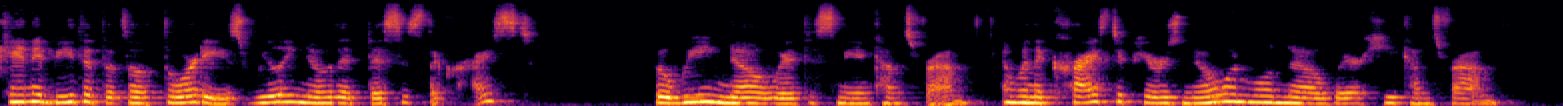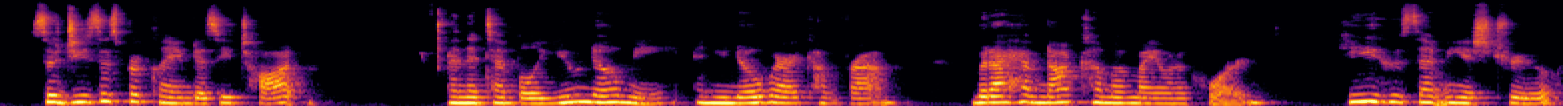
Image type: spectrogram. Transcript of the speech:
Can it be that the authorities really know that this is the Christ? But we know where this man comes from, and when the Christ appears, no one will know where he comes from. So Jesus proclaimed as he taught in the temple, You know me, and you know where I come from, but I have not come of my own accord. He who sent me is true,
